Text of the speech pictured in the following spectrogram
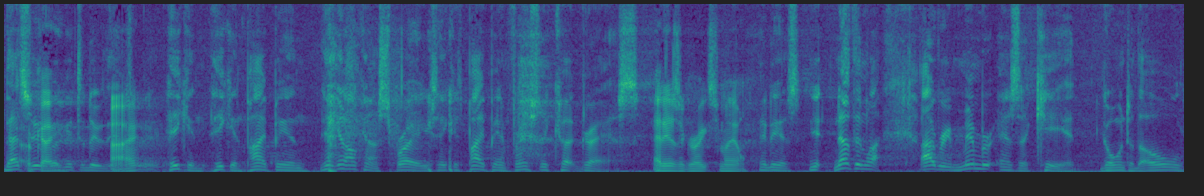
That's who we get to do this. Right. He can he can pipe in. He get all kinds of sprays. He can pipe in freshly cut grass. That is a great smell. It is nothing like. I remember as a kid going to the old,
